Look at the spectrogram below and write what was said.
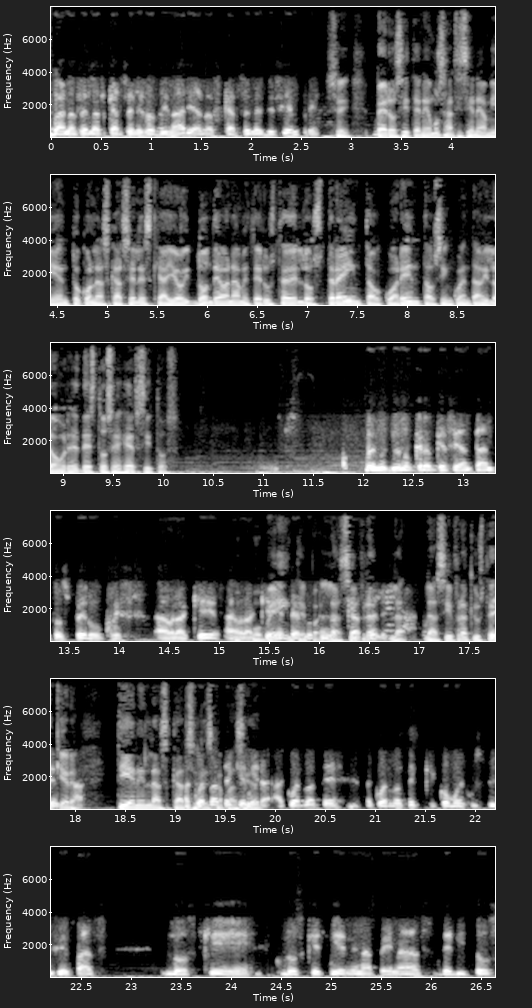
van a ser las cárceles ordinarias, las cárceles de siempre. Sí, pero si tenemos hacinamiento con las cárceles que hay hoy, ¿dónde van a meter ustedes los 30 o 40 o 50 mil hombres de estos ejércitos? Bueno, yo no creo que sean tantos, pero pues habrá que habrá O que 20, meterlos en la las cifra, la, la cifra que usted Sí, quiera. ¿Tienen las cárceles Acuérdate que capacidad? mira, acuérdate, acuérdate que como en Justicia y Paz los que los que tienen apenas delitos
